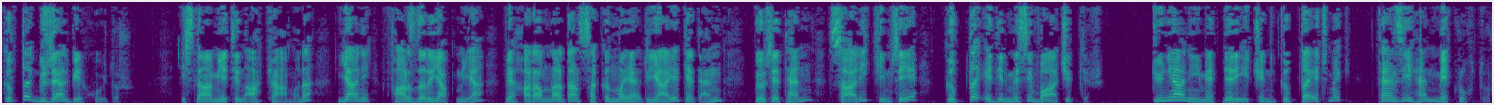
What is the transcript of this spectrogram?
Gıpta güzel bir huydur. İslamiyet'in ahkamına yani farzları yapmaya ve haramlardan sakınmaya riayet eden, gözeten, salih kimseye gıpta edilmesi vaciptir. Dünya nimetleri için gıpta etmek tenzihen mekruhtur.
